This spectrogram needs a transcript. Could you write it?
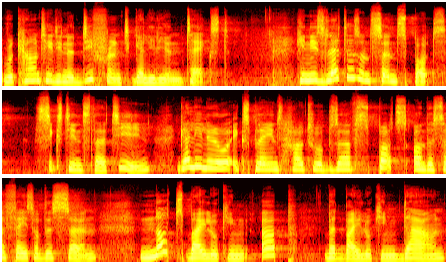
recounted in a different Galilean text. In his Letters on Sunspots, 1613, Galileo explains how to observe spots on the surface of the sun, not by looking up, but by looking down,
